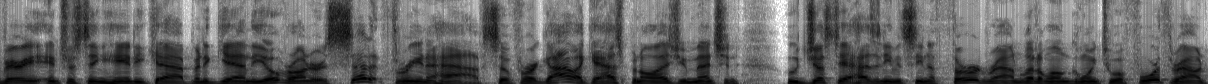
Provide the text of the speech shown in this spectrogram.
very interesting handicap. And again, the over under is set at three and a half. So for a guy like Aspinall, as you mentioned, who just hasn't even seen a third round, let alone going to a fourth round,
